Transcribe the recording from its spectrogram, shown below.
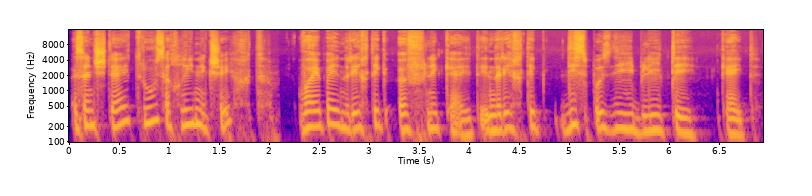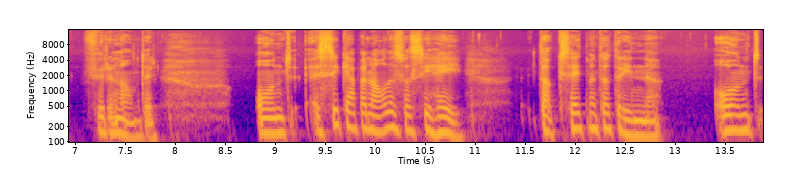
Es entsteht daraus eine kleine Geschichte wo eben in Richtung Öffnung geht, in Richtung Disposibilität geht füreinander. Und sie geben alles, was sie haben. Da sieht man da drinnen. Und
